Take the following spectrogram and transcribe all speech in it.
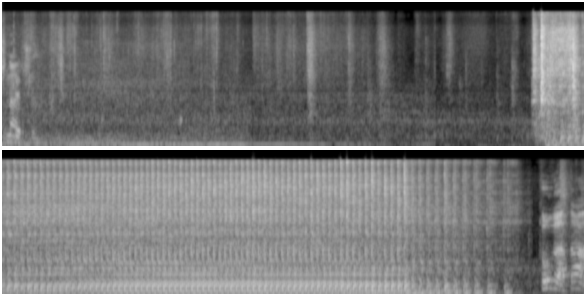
Šnaču. Tā.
